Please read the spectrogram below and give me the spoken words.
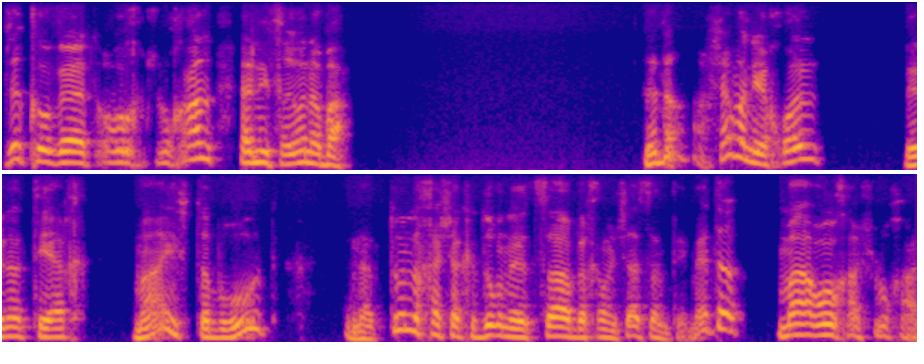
זה קובע את אורך השולחן לניסיון הבא. בסדר? עכשיו אני יכול לנתח מה ההסתברות, נתון לך שהכדור נעצר בחמישה סנטימטר, מה אורך השולחן.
